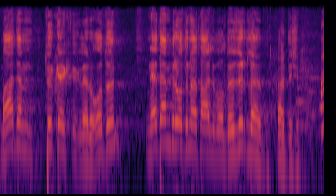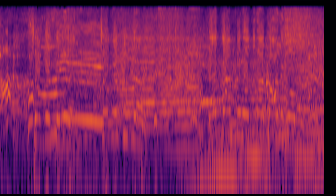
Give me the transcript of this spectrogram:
Madem Türk erkekleri odun, neden bir oduna talip oldu? Özür dilerim kardeşim. Çok özür dilerim. Çok özür dilerim. Neden bir oduna talip oldu?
